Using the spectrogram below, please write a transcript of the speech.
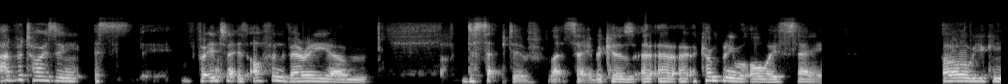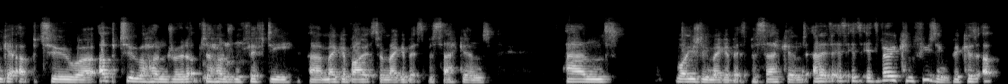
advertising is, for internet is often very um, deceptive, let's say, because a, a, company will always say, "Oh, you can get up to uh, up to 100, up to 150 uh, megabytes or megabits per second," and well, usually megabits per second, and it, it's it's very confusing because up,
